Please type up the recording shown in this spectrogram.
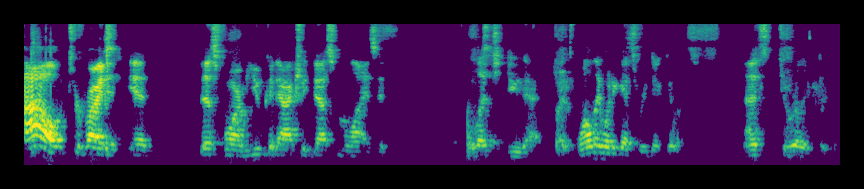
how to write it in this form, you could actually decimalize it. We'll let you do that, but only when it gets ridiculous. That's too early for ridiculous.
